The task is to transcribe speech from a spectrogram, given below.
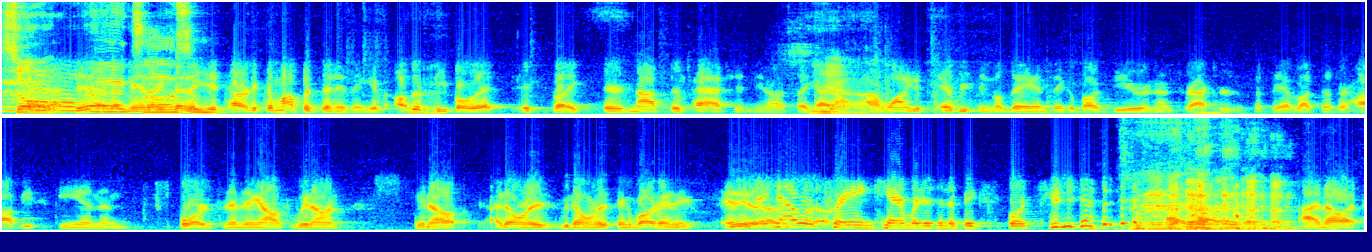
So Yeah, I mean, like I said, awesome. it's hard to come up with anything. If other people that it's like they're not their passion, you know, it's like I don't, I don't want to get every single day and think about deer and on tractors and stuff. They have lots of other hobbies, skiing and sports and everything else. We don't, you know, I don't really, we don't really think about any any of that. Right now we're stuff. praying Cameron isn't a big sports fanatic. I know it. I know it.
